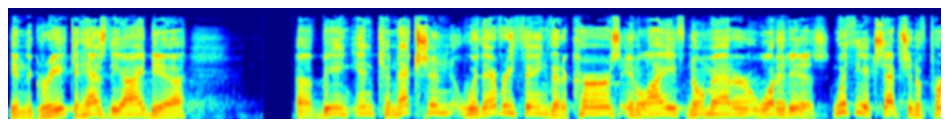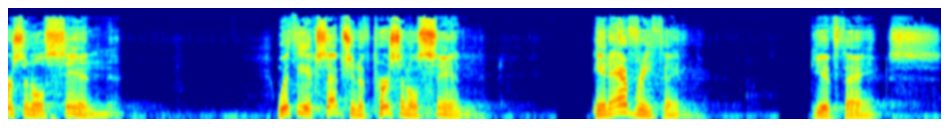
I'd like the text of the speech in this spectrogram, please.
in the Greek, it has the idea of being in connection with everything that occurs in life, no matter what it is, with the exception of personal sin with the exception of personal sin, in everything, give thanks.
